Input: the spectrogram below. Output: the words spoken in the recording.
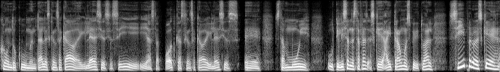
con documentales que han sacado de iglesias y así, y hasta podcasts que han sacado de iglesias, eh, está muy, utilizan esta frase, es que hay trauma espiritual. Sí, pero es que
